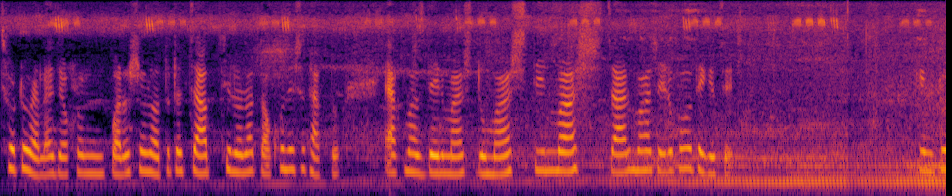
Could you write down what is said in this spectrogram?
ছোটোবেলায়, যখন পড়াশোনার অতটা চাপ ছিল না, তখন এসে থাকতো। এক মাস, দেড় মাস, দু মাস, তিন মাস, চার মাস, এরকমও থেকেছে। কিন্তু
